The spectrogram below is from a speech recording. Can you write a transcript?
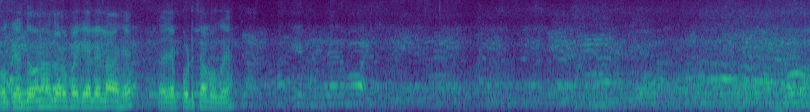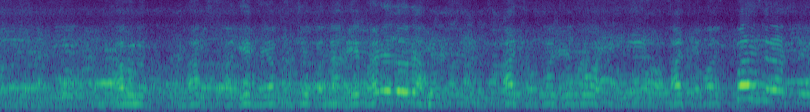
ओके दोन हजार रुपये गेलेला आहे त्याच्या पुढचा बघूया हा पंधरा साडे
